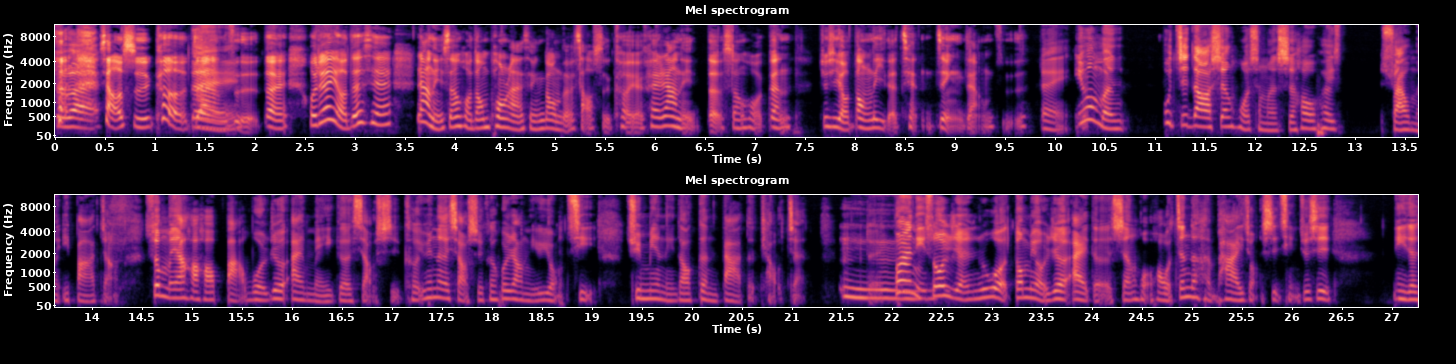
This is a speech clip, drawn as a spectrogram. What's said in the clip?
对不对？小时刻这样子，对，对，我觉得有这些让你生活中怦然心动的小时刻，也可以让你的生活更就是有动力的前进，这样子。对，因为我们不知道生活什么时候会甩我们一巴掌，所以我们要好好把握热爱每一个小时刻，因为那个小时刻会让你有勇气去面临到更大的挑战。嗯，对，不然你说人如果都没有热爱的生活的话，我真的很怕一种事情，就是。你的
